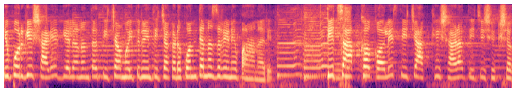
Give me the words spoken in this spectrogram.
ती पोरगी शाळेत गेल्यानंतर तिच्या मैत्रिणी तिच्याकडे कोणत्या नजरेने पाहणार आहेत? तिचं अख्खं कॉलेज तिची अख्खी शाळा तिचे शिक्षक.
